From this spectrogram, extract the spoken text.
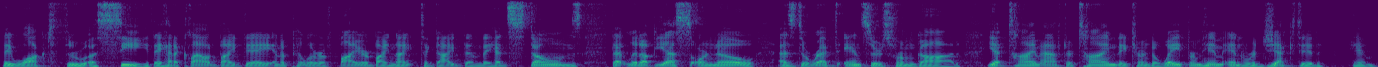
They walked through a sea. They had a cloud by day and a pillar of fire by night to guide them. They had stones that lit up yes or no as direct answers from God. Yet, time after time, they turned away from Him and rejected Him.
